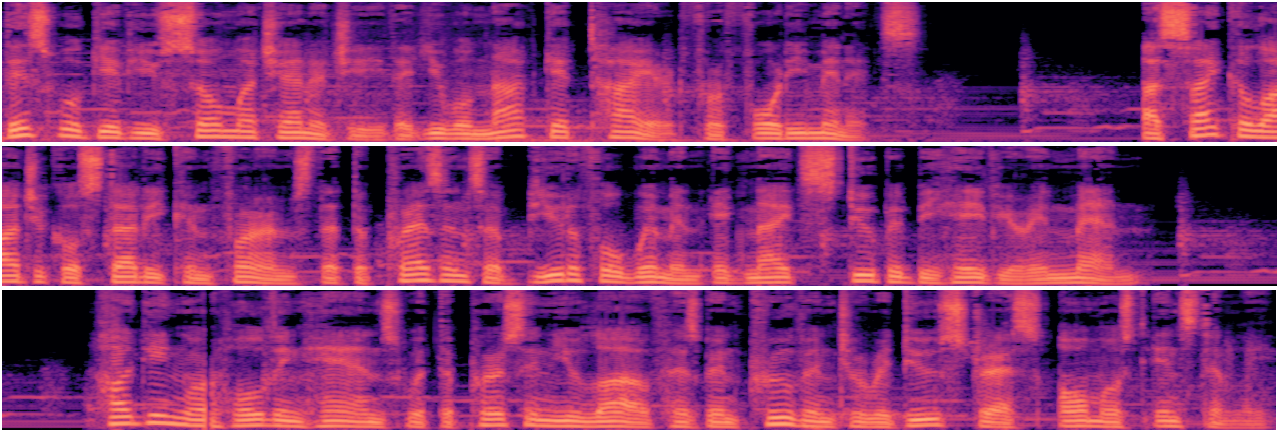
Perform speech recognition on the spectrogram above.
This will give you so much energy that you will not get tired for 40 minutes. A psychological study confirms that the presence of beautiful women ignites stupid behavior in men. Hugging or holding hands with the person you love has been proven to reduce stress almost instantly.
